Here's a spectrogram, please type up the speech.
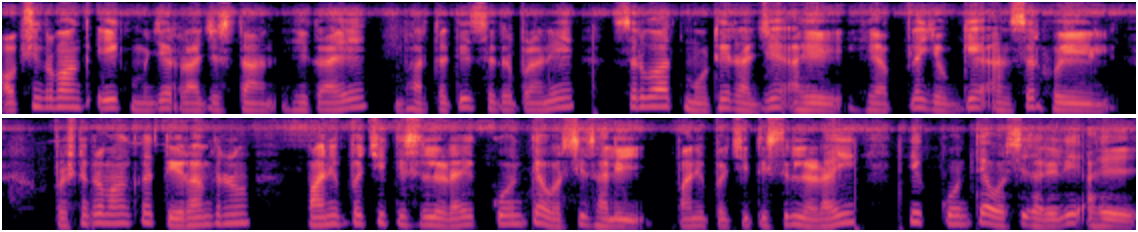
ऑप्शन क्रमांक एक म्हणजे राजस्थान. हे काय भारतातील क्षेत्रफळाने सर्वात मोठे राज्य आहे. हे आपलं योग्य आन्सर होईल. प्रश्न क्रमांक तेरा मित्रांनो पानिपतची तिसरी लढाई कोणत्या वर्षी झाली? पानिपतची तिसरी लढाई ही कोणत्या वर्षी झालेली आहे?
